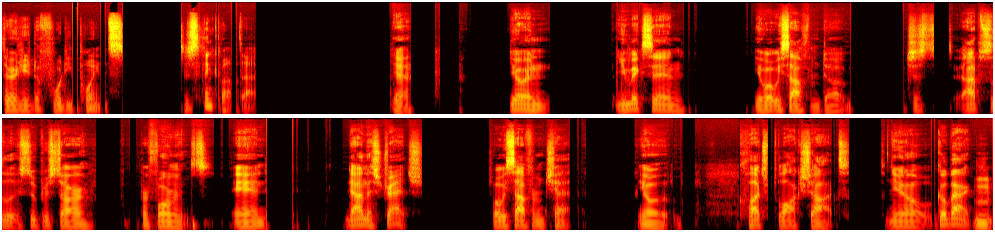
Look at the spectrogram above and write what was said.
30 to 40 points. Just think about that. Yeah. Yo, and you mix in you know, what we saw from Dub, just absolute superstar performance. And down the stretch, what we saw from Chet, you know, clutch block shots. You know, go back mm.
